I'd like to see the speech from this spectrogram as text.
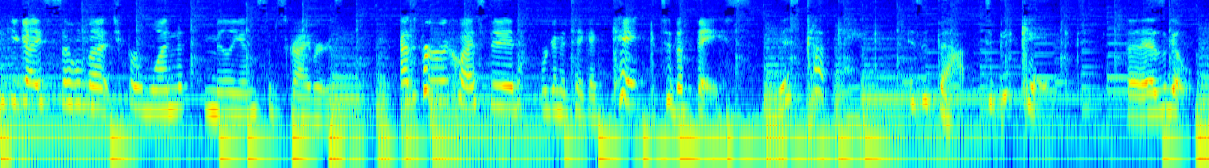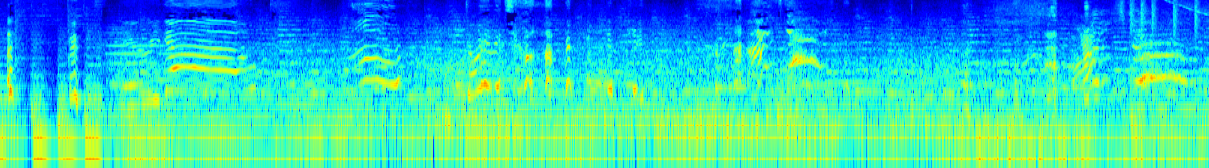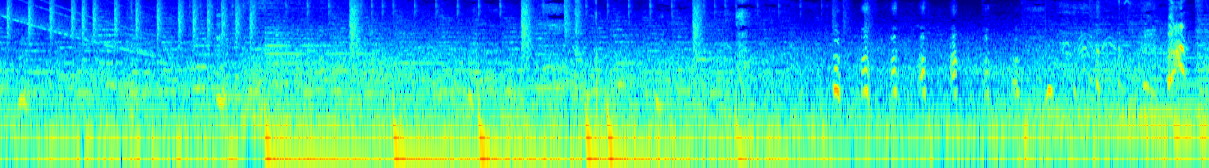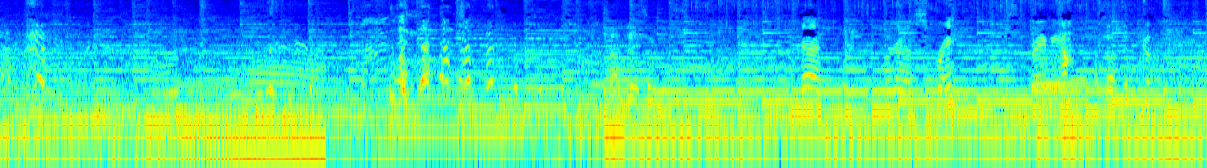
Thank you guys so much for 1 million subscribers. As per requested, we're gonna take a cake to the face. This cupcake is about to be caked. Let's go. Here we go. Oh, don't hit me Karen, we're gonna spray, spray me off.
